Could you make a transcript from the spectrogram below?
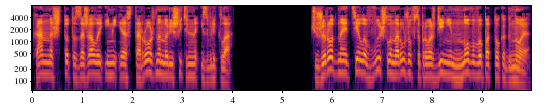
Ханна что-то зажала ими и осторожно, но решительно извлекла. Чужеродное тело вышло наружу в сопровождении нового потока гноя.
